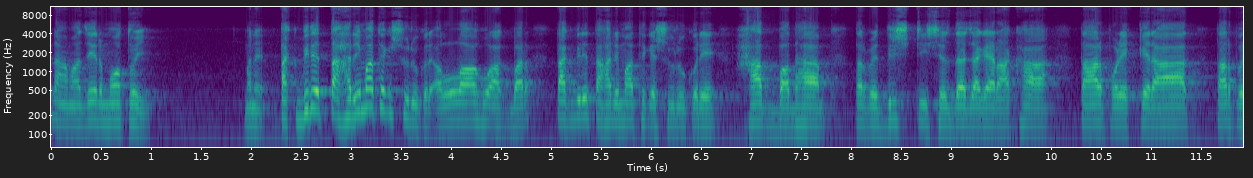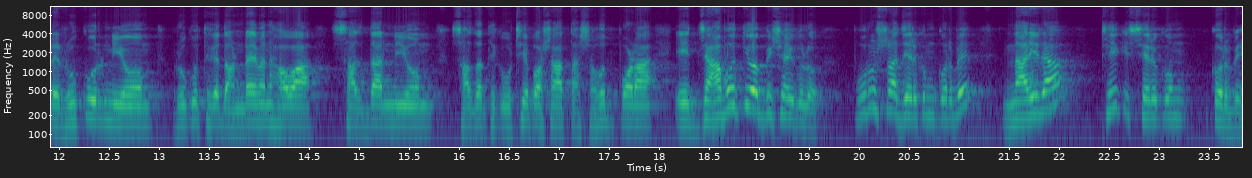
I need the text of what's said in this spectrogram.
নামাজের মতোই মানে তাকবিরে তাহারিমা থেকে শুরু করে আল্লাহ আকবার তাকবিরে তাহারিমা থেকে শুরু করে হাত বাঁধা তারপরে দৃষ্টি সেজদা জায়গায় রাখা তারপরে কেরাত, তারপরে রুকুর নিয়ম, রুকু থেকে দণ্ডায়মান হওয়া, সাজদার নিয়ম, সাজদা থেকে উঠে বসা, তাসাহুদ পড়া, এই যাবতীয় বিষয়গুলো পুরুষরা যেরকম করবে, নারীরা ঠিক সেরকম করবে।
